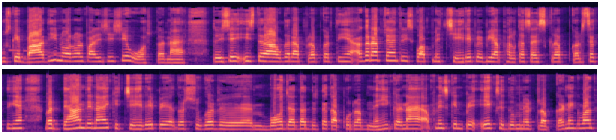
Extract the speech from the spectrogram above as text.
उसके बाद ही नॉर्मल पानी से इसे वॉश करना है। तो इसे इस तरह अगर आप रब करती हैं, अगर आप चाहें तो इसको अपने चेहरे पे भी आप हल्का सा स्क्रब कर सकती हैं। बट ध्यान देना है कि चेहरे पे अगर शुगर बहुत ज़्यादा देर तक आपको रब नहीं करना है। अपने स्किन पे एक से दो मिनट रब करने के बाद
